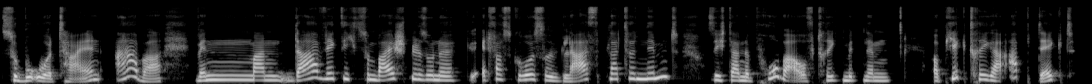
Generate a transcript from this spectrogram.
zu beurteilen. Aber wenn man da wirklich zum Beispiel so eine etwas größere Glasplatte nimmt, sich da eine Probe aufträgt mit einem Objektträger abdeckt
